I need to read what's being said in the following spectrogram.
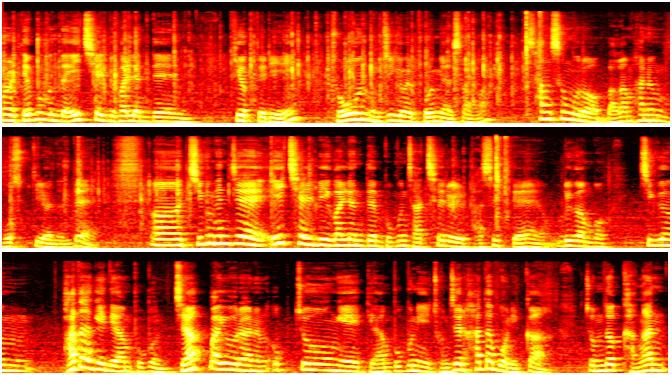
오늘 대부분 다 HLB 관련된 기업들이 좋은 움직임을 보이면서 상승으로 마감하는 모습들이었는데 어, 지금 현재 HLB 관련된 부분 자체를 봤을 때 우리가 뭐 지금 바닥에 대한 부분 제약바이오라는 업종에 대한 부분이 존재를 하다 보니까 좀 더 강한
